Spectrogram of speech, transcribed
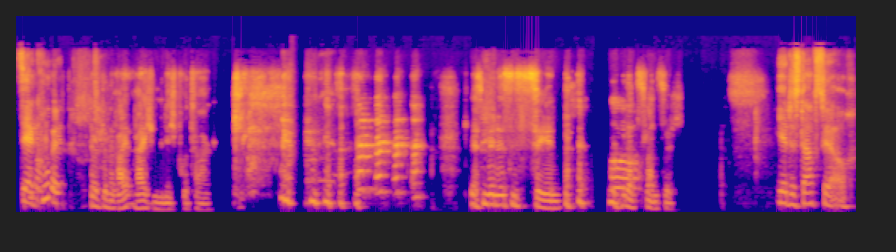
Sehr cool. Ich glaube, dann reichen wir nicht pro Tag. Das sind mindestens 10 oh. oder 20. Ja, das darfst du ja auch.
